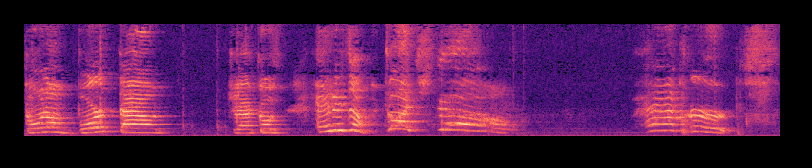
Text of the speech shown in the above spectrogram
Going on fourth down. Jack goes, and it's a touchdown. Packers.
